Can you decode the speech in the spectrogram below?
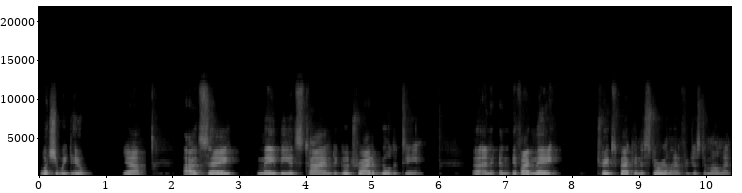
what should we do? Yeah, I would say maybe it's time to go try to build a team. Uh, and, and if I may, traipse back into Storyland for just a moment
